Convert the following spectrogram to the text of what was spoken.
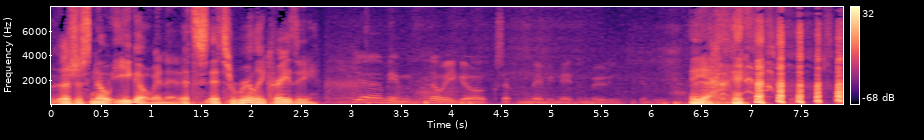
there's just no ego in it. It's it's really crazy. Yeah, I mean, no ego except for maybe Nathan Moody. Can be Yeah.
